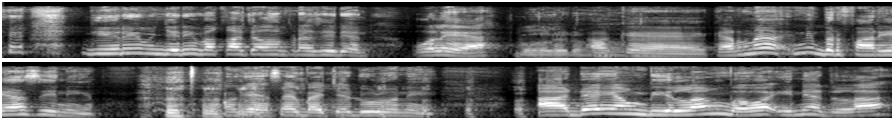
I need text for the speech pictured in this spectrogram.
Giring menjadi bakal calon presiden. Boleh ya? Boleh dong. Oke, okay. karena ini bervariasi nih. Oke, okay, saya baca dulu nih. Ada yang bilang bahwa ini adalah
